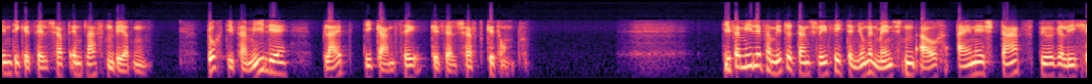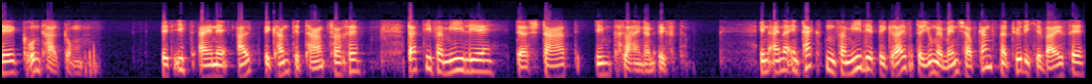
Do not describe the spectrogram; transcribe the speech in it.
in die Gesellschaft entlassen werden. Durch die Familie bleibt die ganze Gesellschaft gesund. Die Familie vermittelt dann schließlich den jungen Menschen auch eine staatsbürgerliche Grundhaltung. Es ist eine altbekannte Tatsache, dass die Familie der Staat im Kleinen ist. In einer intakten Familie begreift der junge Mensch auf ganz natürliche Weise,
